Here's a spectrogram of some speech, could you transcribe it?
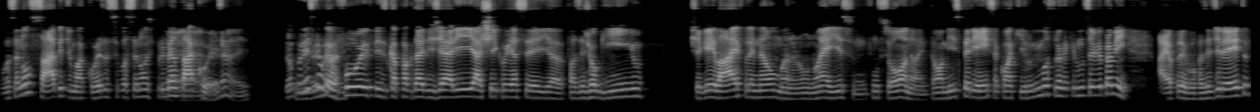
Você não sabe de uma coisa se você não experimentar é, a coisa. Verdade. Então por É isso que eu, eu verdade. fui, fiz a faculdade de engenharia, achei que eu ia ser, ia fazer joguinho. Cheguei lá e falei, não, mano, não, não é isso, não funciona. Então a minha experiência com aquilo me mostrou que aquilo não servia pra mim. Aí eu falei, vou fazer direito.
